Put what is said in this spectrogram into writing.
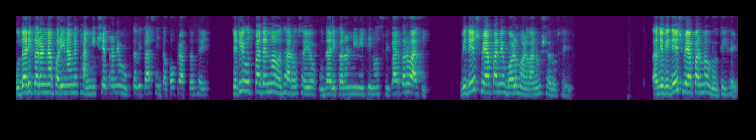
ઉદારીકરણના પરિણામે ખાનગી ક્ષેત્રને મુક્ત વિકાસની તકો પ્રાપ્ત થઈ. જેટલી ઉત્પાદનમાં વધારો થયો, ઉદારીકરણની નીતિનો સ્વીકાર કરવાથી વિદેશ વ્યાપારને બળ મળવાનું શરૂ થયું. અને વિદેશ વ્યાપારમાં વૃદ્ધિ થઈ.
